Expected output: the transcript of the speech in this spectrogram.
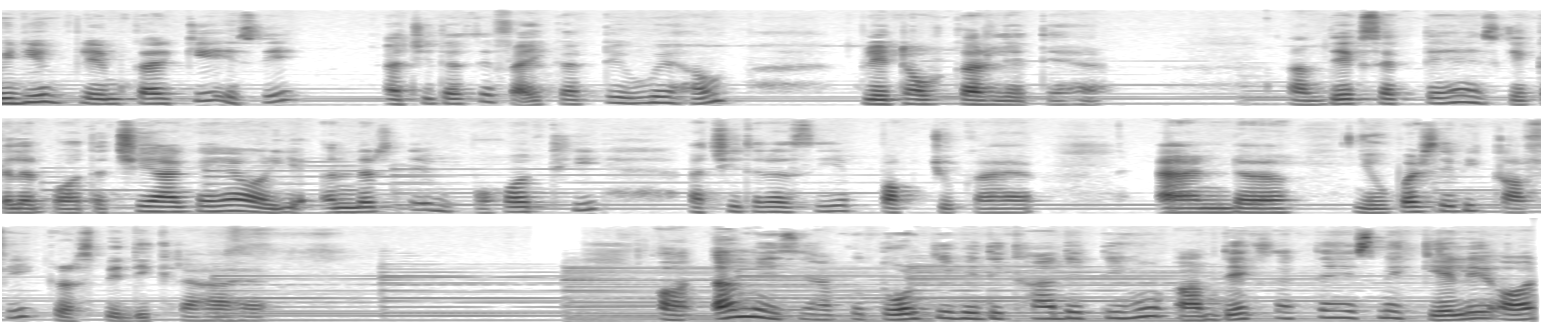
मीडियम फ्लेम करके इसे अच्छी तरह से फ्राई करते हुए हम प्लेट आउट कर लेते हैं। आप देख सकते हैं इसके कलर बहुत अच्छे आ गए हैं और ये अंदर से बहुत ही अच्छी तरह से ये पक चुका है। एंड ये ऊपर से भी काफ़ी क्रिस्पी दिख रहा है। और अब मैं इसे आपको तोड़ के भी दिखा देती हूँ। आप देख सकते हैं इसमें केले और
